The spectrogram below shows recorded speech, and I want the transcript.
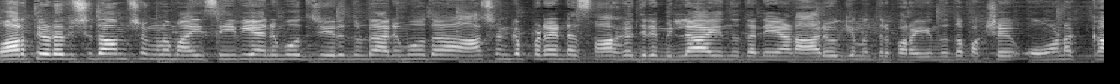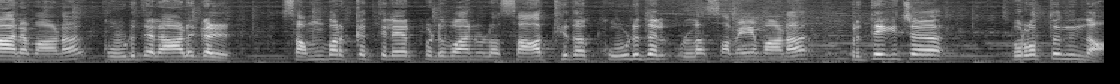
വാർത്തയുടെ വിശദാംശങ്ങളുമായി സി വി അനുമോദ് ചേരുന്നുണ്ട്. അനുമോദ് ആശങ്കപ്പെടേണ്ട സാഹചര്യമില്ല എന്ന് തന്നെയാണ് ആരോഗ്യമന്ത്രി പറയുന്നത്. പക്ഷേ ഓണക്കാലമാണ്. കൂടുതൽ ആളുകൾ സമ്പർക്കത്തിലേർപ്പെടുവാനുള്ള സാധ്യത കൂടുതൽ ഉള്ള സമയമാണ്. പ്രത്യേകിച്ച് പുറത്തുനിന്ന്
